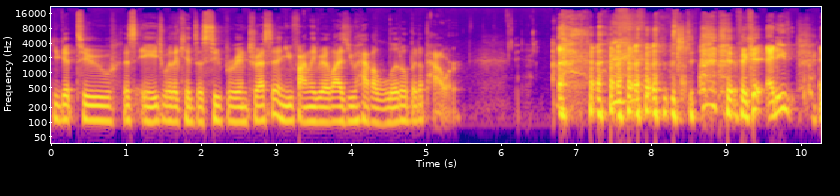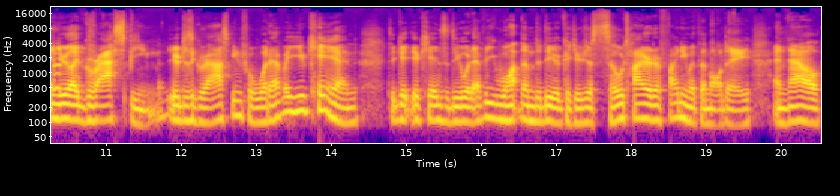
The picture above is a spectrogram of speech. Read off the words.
you get to this age where the kids are super interested and you finally realize you have a little bit of power Any and you're like grasping. You're just grasping for whatever you can to get your kids to do whatever you want them to do because you're just so tired of fighting with them all day. And now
